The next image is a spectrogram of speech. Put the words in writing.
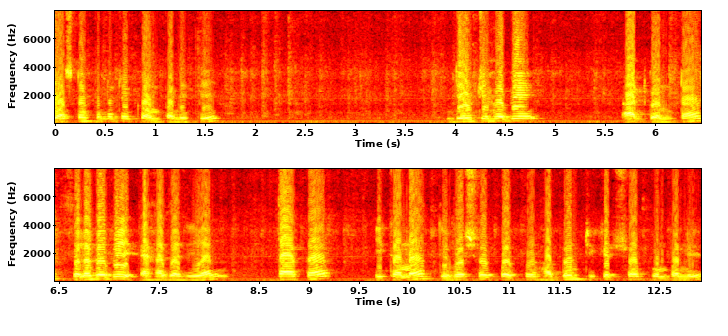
ওয়াসনা কন্ট্রাক্টিং কোম্পানিতে ডিউটি হবে আট ঘণ্টা, স্যালারি হবে এক হাজার রিয়াল, টাকা, ইকামা, দুই বছর পর পর হাফব্যান্ড টিকিট সব কোম্পানির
